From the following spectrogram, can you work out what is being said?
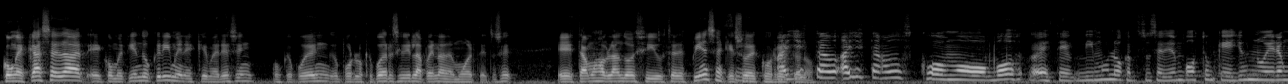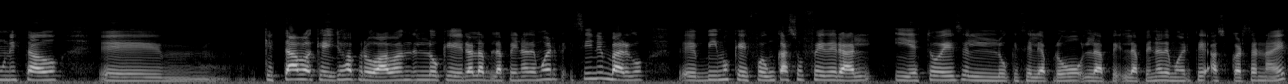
con escasa edad, eh, cometiendo crímenes que merecen o que pueden, por los que pueden recibir la pena de muerte. Entonces, eh, estamos hablando de si ustedes piensan que eso es correcto hay no. Estado, hay estados como vos, este, vimos lo que sucedió en Boston, que ellos no eran un estado eh, que estaba, que ellos aprobaban lo que era la, pena de muerte. Sin embargo, vimos que fue un caso federal y esto es lo que se le aprobó la, pena de muerte a Sukar Sarnaev.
